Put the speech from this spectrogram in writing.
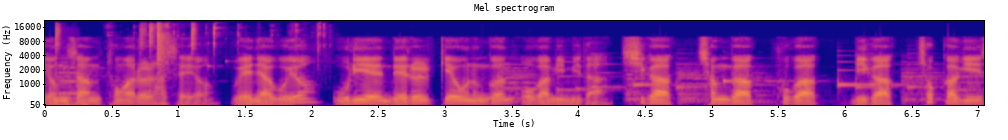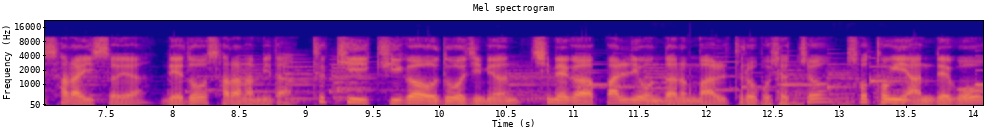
영상 통화를 하세요. 왜냐고요? 우리의 뇌를 깨우는 건 오감입니다. 시각, 청각, 후각, 미각, 촉각이 살아 있어야 뇌도 살아납니다. 특히 귀가 어두워지면 치매가 빨리 온다는 말 들어보셨죠? 소통이 안 되고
